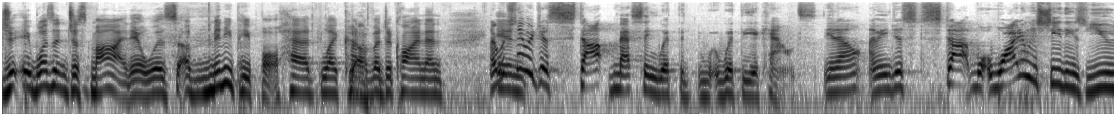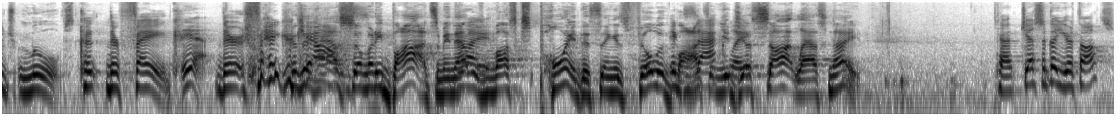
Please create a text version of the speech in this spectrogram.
it wasn't just mine. It was uh, many people had like kind yeah. of a decline in I wish they would just stop messing with the with the accounts. You know, I mean, just stop. Why do we see these huge moves? Because they're fake. Yeah, they're fake accounts. Because it has so many bots. I mean, that right. was Musk's point. This thing is filled with exactly. bots, and you just saw it last night. Okay, Jessica, your thoughts?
